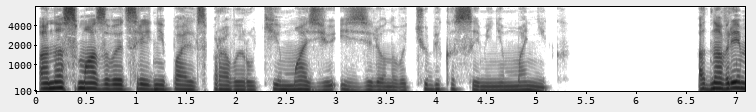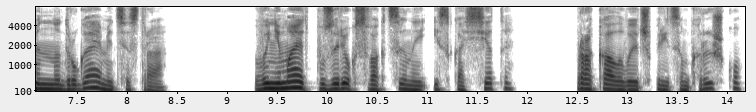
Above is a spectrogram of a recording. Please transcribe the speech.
Она смазывает средний палец правой руки мазью из зеленого тюбика с именем Маник. Одновременно другая медсестра вынимает пузырек с вакциной из кассеты, прокалывает шприцем крышку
